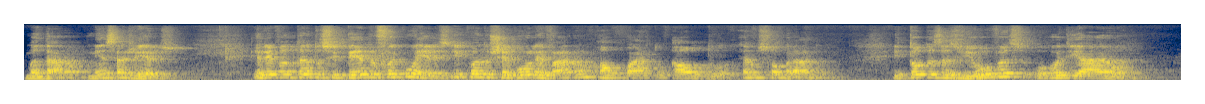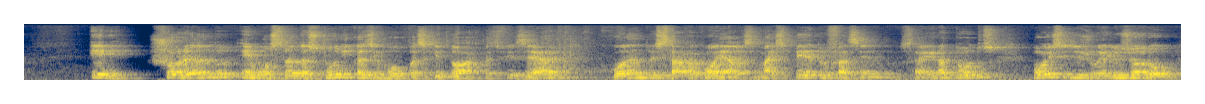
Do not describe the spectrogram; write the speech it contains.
Mandaram mensageiros. E levantando-se Pedro foi com eles, e quando chegou, levaram ao quarto alto, era um sobrado. E todas as viúvas o rodearam e chorando e mostrando as túnicas e roupas que Dorcas fizera quando estava com elas. Mas Pedro, fazendo sair a todos, pôs-se de joelhos e orou,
